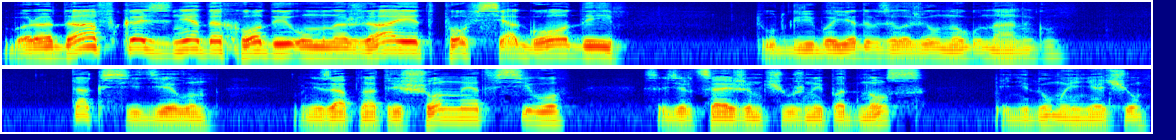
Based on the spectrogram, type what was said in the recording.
Борода в казне доходы умножает по вся годы. Тут Грибоедов заложил ногу на ногу. Так сидел он, внезапно отрешенный от всего, созерцая жемчужный поднос и не думая ни о чем.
